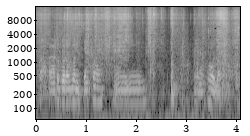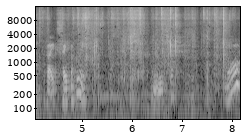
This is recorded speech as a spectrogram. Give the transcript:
So, ako na ito gurong content ko eh. Yan ang holo. Naka-excite na ko eh. Ano siya? No?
